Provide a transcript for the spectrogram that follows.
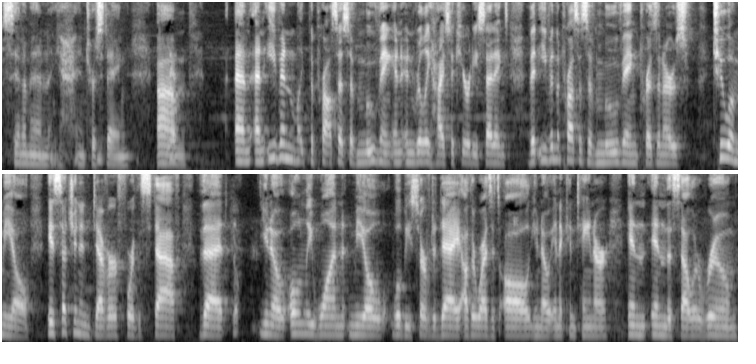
cinnamon. Yeah, interesting. Um, And and even like the process of moving in, in really high security settings, that even the process of moving prisoners to a meal is such an endeavor for the staff that Yep. you know only one meal will be served a day otherwise it's all you know in a container in in the cellar room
